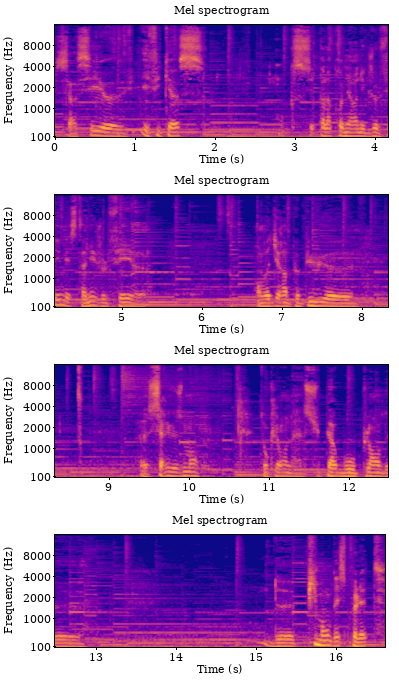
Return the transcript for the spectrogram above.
c'est assez efficace. C'est pas la première année que je le fais, mais cette année je le fais on va dire un peu plus euh, euh, sérieusement. Donc là on a un super beau plan de, de piment d'Espelette.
